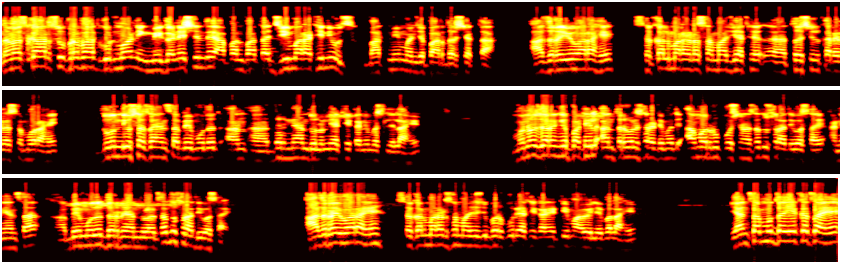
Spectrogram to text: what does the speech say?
नमस्कार सुप्रभात गुड मॉर्निंग मी गणेश शिंदे. आपण पाहता जी मराठी न्यूज. बातमी म्हणजे पारदर्शकता. आज रविवार आहे. सकल मराठा समाज या ठे- अं, तहसील कार्यालयासमोर आहे. दोन दिवसाचा यांचा बेमुदत धरणे आंदोलन या ठिकाणी बसलेला आहे. मनोज जरांगे पाटील अंतर्वल सराटीमध्ये अमर उपोषणाचा दुसरा दिवस आहे आणि यांचा बेमुदत धरणे आंदोलनाचा दुसरा दिवस आहे. आज रविवार आहे. सकल मराठा समाजाची भरपूर या ठिकाणी टीम अवेलेबल आहे. यांचा मुद्दा एकच आहे.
